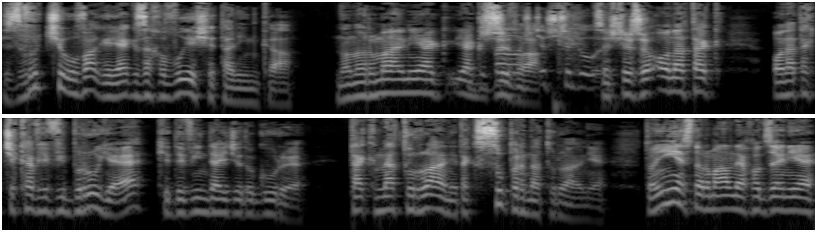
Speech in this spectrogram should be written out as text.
Zwróćcie uwagę, jak zachowuje się ta linka. No normalnie jak, jak Dbałość żywa. W sensie, że ona tak, ona tak ciekawie wibruje, kiedy winda idzie do góry. Tak naturalnie, tak super naturalnie. To nie jest normalne chodzenie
